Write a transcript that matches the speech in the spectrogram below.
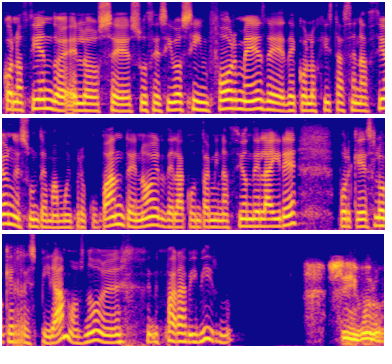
conociendo en los eh, sucesivos informes de, Ecologistas en Acción. Es un tema muy preocupante, ¿no? El de la contaminación del aire, porque es lo que respiramos, ¿no? Para vivir, ¿no? Sí, bueno,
